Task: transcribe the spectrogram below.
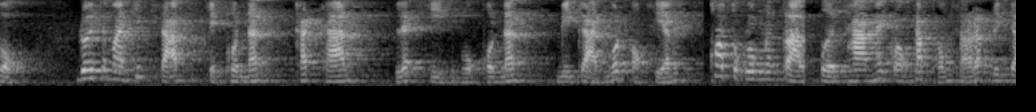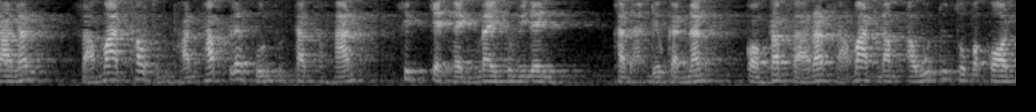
2566 โดยสมาชิก 37 คนนั้นคัดค้าน และ 46 คนนั้นมีการงดออกเสียง ข้อตกลงดังกล่าวเปิดทางให้กองทัพของสหรัฐอเมริกานั้น สามารถเข้าถึงฐานทัพและศูนย์ฝึกทางทหาร 17 แห่งในสวีเดน ขณะเดียวกันนั้น กองทัพสหรัฐสามารถนำอาวุธยุทโธปกรณ์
